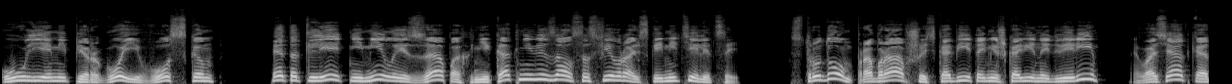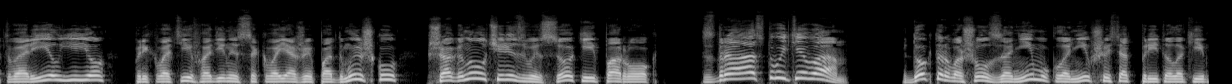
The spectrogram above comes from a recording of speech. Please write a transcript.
ульями, пергой и воском. Этот летний милый запах никак не вязался с февральской метелицей. С трудом пробравшись к обитой мешковиной двери, Васятка отворил ее, прихватив один из саквояжей под мышку, шагнул через высокий порог. «Здравствуйте вам!» Доктор вошел за ним, уклонившись от притолоки.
